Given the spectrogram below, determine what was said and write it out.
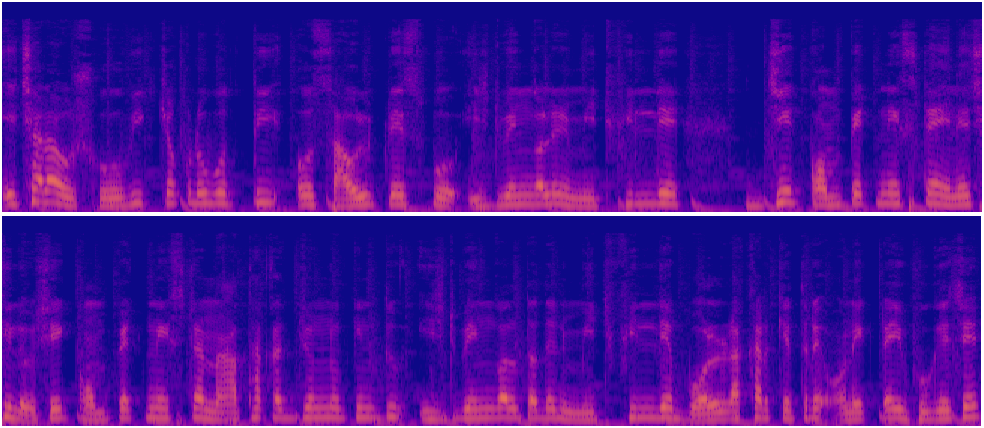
এছাড়াও সৌভিক চক্রবর্তী ও সাউল ক্রেসপো ইস্টবেঙ্গলের মিডফিল্ডে যে কম্প্যাক্টনেসটা এনেছিল, সেই কম্প্যাক্টনেসটা না থাকার জন্য কিন্তু ইস্টবেঙ্গল তাদের মিডফিল্ডে বল রাখার ক্ষেত্রে অনেকটাই ভুগেছে।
